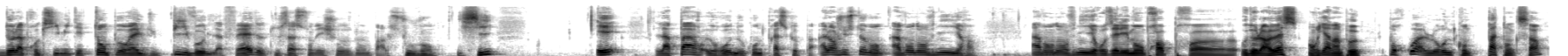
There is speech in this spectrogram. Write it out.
de la proximité temporelle du pivot de la Fed. Tout ça, ce sont des choses dont on parle souvent ici. Et la part euro ne compte presque pas. Alors justement, avant d'en venir avant d'en venir aux éléments propres euh, au dollar US, on regarde un peu pourquoi l'euro ne compte pas tant que ça,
